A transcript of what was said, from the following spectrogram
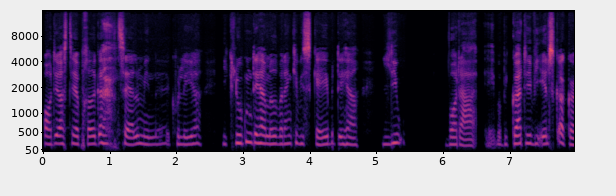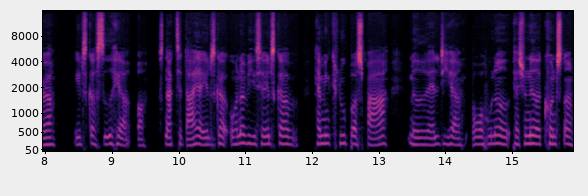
og det er også det, jeg prædiker til alle mine øh, kolleger i klubben, det her med, hvordan kan vi skabe det her liv, hvor, der, øh, hvor vi gør det, vi elsker at gøre. Jeg elsker at sidde her og snakke til dig, jeg elsker at undervise, jeg elsker at have min klub og spare med alle de her over 100 passionerede kunstnere.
